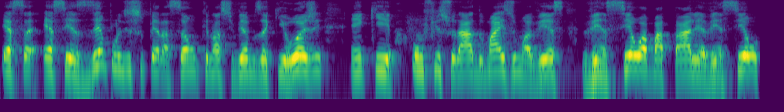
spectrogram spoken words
essa, esse exemplo de superação que nós tivemos aqui hoje, em que um fissurado mais uma vez venceu a batalha, venceu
